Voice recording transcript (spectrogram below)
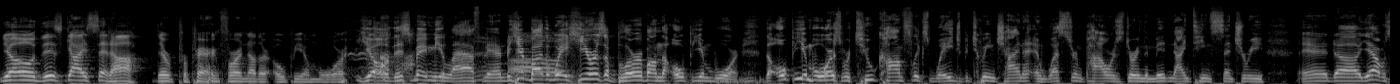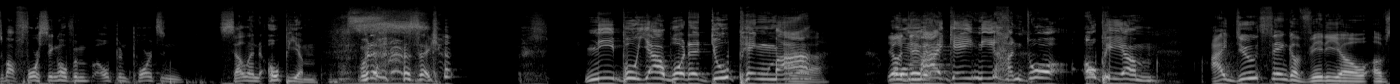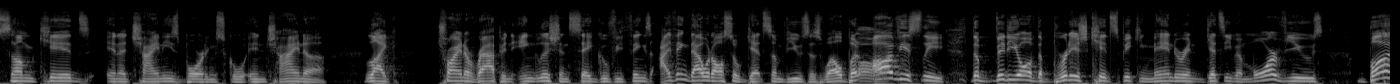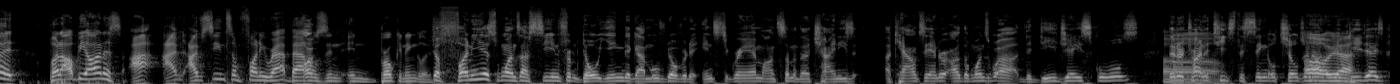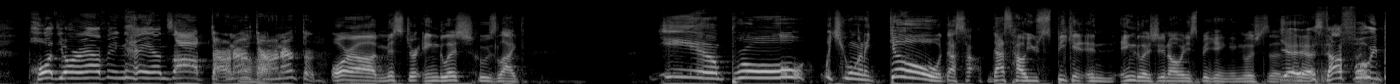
Yo, this guy said, ah, they're preparing for another opium war. Yo, this made me laugh, man. But here, by the way, here is a blurb on the Opium War. The Opium Wars were two conflicts waged between China and Western powers during the mid 19th century. And uh, yeah, it was about forcing open open ports and selling opium. What it's like? 你不要我的毒品吗？ Yo, 我 David, 买给你很多 opium. I do think a video of some kids in a Chinese boarding school in China, like trying to rap in English and say goofy things, I think that would also get some views as well. But oh. obviously, the video of the British kids speaking Mandarin gets even more views. But but I'll be honest, I, I've, I've seen some funny rap battles in, in broken English. The funniest ones I've seen from Douyin that got moved over to Instagram on some of the Chinese accounts, Andrew, are the ones where uh, the DJ schools that are trying to teach the single children how Oh, to yeah. be DJs. Put your effing hands up. Dun, dun, dun, dun, dun. Or uh, Mr. English, who's like, "Yeah, bro, what you want to do?" That's how that's how you speak it in English. You know, when he's speaking English to Yeah, yeah, it's not fully.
